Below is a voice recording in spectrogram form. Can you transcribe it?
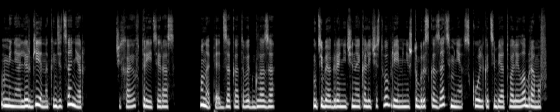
«У меня аллергия на кондиционер». Чихаю в третий раз. Он опять закатывает глаза. У тебя ограниченное количество времени, чтобы рассказать мне, сколько тебе отвалил Абрамов.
